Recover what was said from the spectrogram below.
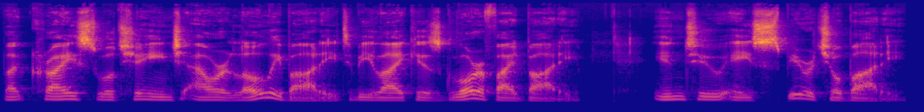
But Christ will change our lowly body to be like his glorified body, into a spiritual body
